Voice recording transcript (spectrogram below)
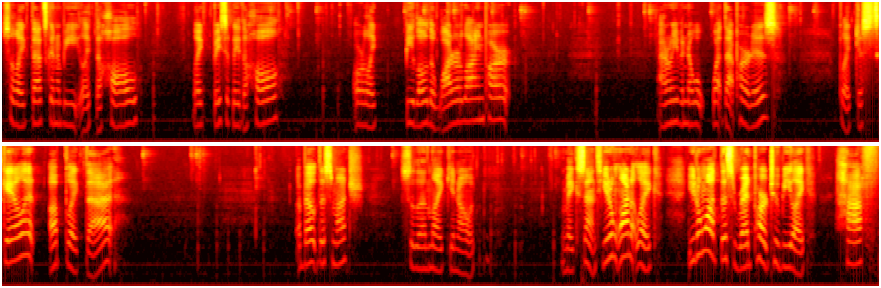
So like that's gonna be like the hull like basically the hull or like below the waterline part. I don't even know what, what that part is. But like just scale it up like that. About this much. So then like, you know, it makes sense. You don't want it like you don't want this red part to be like half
